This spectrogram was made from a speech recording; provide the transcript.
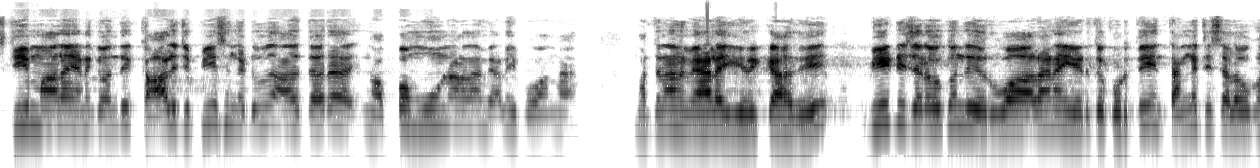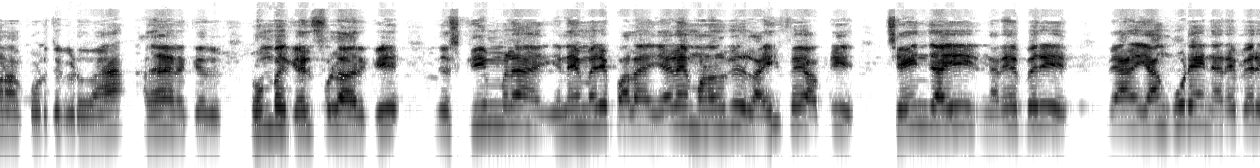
ஸ்கீமால எனக்கு வந்து காலேஜ் ஃபீஸும் கட்டும்போது அதை தவிர எங்கள் அப்பா மூணு நாள் தான் வேலைக்கு போவாங்க. மற்ற நாள் வேலை இருக்காது. வீட்டு செலவுக்கு வந்து ரூபாலாம் நான் எடுத்து கொடுத்து என் தங்கச்சி செலவுக்கு நான் கொடுத்துக்கிடுவேன். அதான் எனக்கு அது ரொம்ப ஹெல்ப்ஃபுல்லாக இருக்குது இந்த ஸ்கீமில் என்னைய மாதிரி பல ஏழை மாணவருக்கு லைஃபே அப்படி சேஞ்ச் ஆகி நிறைய பேர் வேலை என் கூட நிறைய பேர்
